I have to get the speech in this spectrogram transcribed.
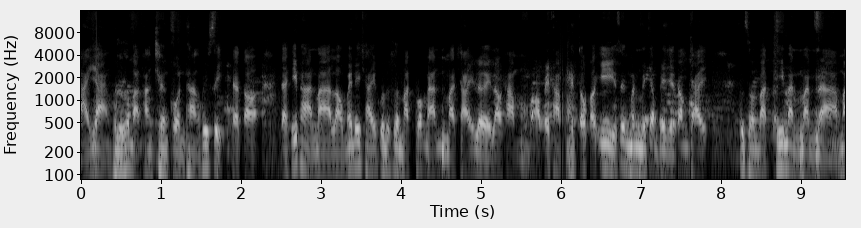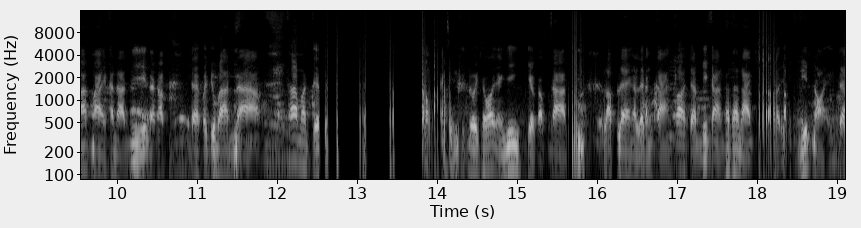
ลาย ๆ อย่างคุณสมบัติทางเชิงกลทางฟิสิกส์แต่ต่อแต่ที่ผ่านมาเราไม่ได้ใช้คุณสมบัติพวกนั้นมาใช้เลย เราทำเอาไปทำเป็นโต๊ะเก้าอี้ซึ่งมันไม่จำเป็นจะต้องใช้คุณสมบัติที่มันมันอ่ามากมายขนาดนี้นะครับ แต่ปัจจุบันอ่าถ้ามันจะโดยเฉพาะอย่างยิ่งเกี่ยวกับการรับแรงอะไรต่างๆ ก็จะมีการพัฒนาต่ออีกนิดหน่อย แต่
